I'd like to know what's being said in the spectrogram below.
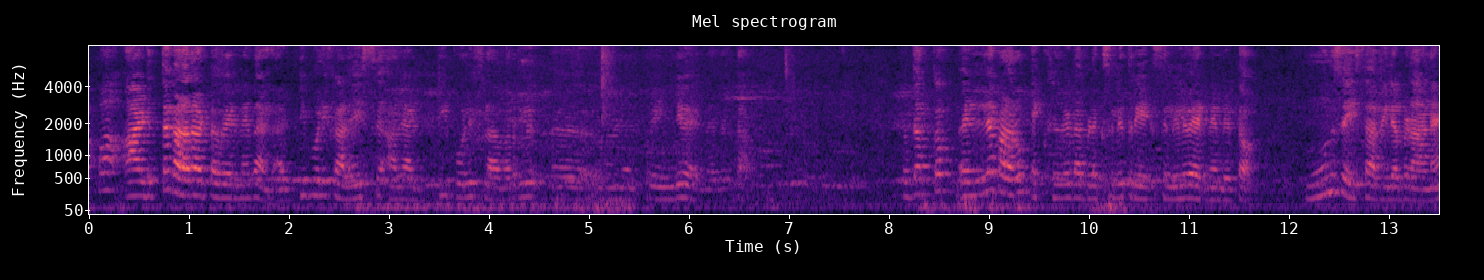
അപ്പൊ അടുത്ത കളറാട്ടോ വരുന്നത് അല്ല അടിപൊളി കളേഴ്സ് അല്ല അടിപൊളി ഫ്ലവറിൽ പ്രിന്റ് വരുന്നത് കേട്ടോ ഇതൊക്കെ എല്ലാ കളറും എക്സൽ ഡബിൾ എക്സൽ ത്രീ എക്സലിൽ വരുന്നുണ്ട് കേട്ടോ മൂന്ന് സൈസ് അവൈലബിൾ ആണ്.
